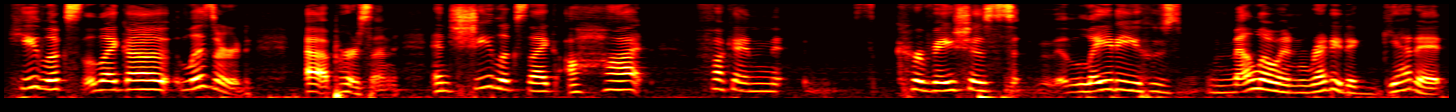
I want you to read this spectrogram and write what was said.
He looks like a lizard uh, person, and she looks like a hot fucking curvaceous lady who's mellow and ready to get it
